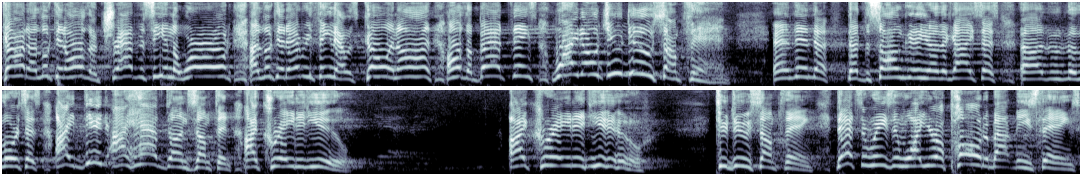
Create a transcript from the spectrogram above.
God, I looked at all the travesty in the world. I looked at everything that was going on, all the bad things. Why don't you do something? And then the, the, the song, you know, the guy says, uh, the Lord says, I did, I have done something. I created you. I created you to do something. That's the reason why you're appalled about these things.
